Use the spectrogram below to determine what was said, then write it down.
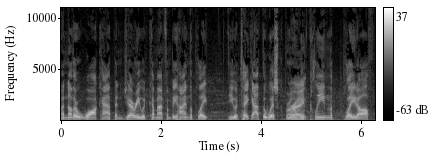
another walk happened, Jerry would come out from behind the plate. He would take out the whisk broom Right. and clean the plate off.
